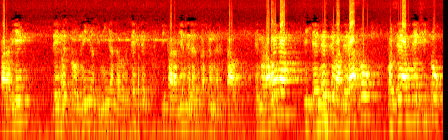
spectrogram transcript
para bien de nuestros niños y niñas adolescentes y para bien de la educación del Estado. Enhorabuena y que en este banderazo pues sea un éxito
